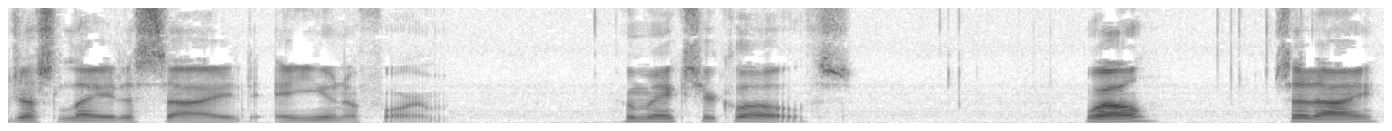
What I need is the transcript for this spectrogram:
just laid aside a uniform. Who makes your clothes? Well, said I,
